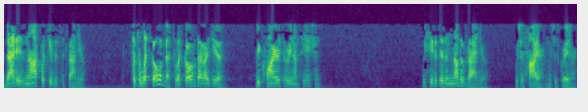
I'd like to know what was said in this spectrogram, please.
That is not what gives it its value. So to let go of that, to let go of that idea, requires a renunciation. We see that there's another value, which is higher, which is greater.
